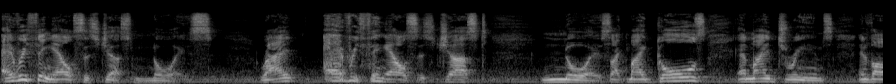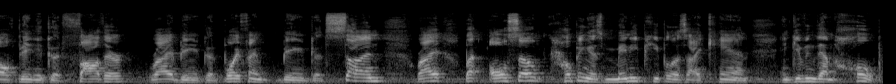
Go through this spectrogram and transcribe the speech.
everything else is just noise, right? Everything else is just noise. Like my goals and my dreams involve being a good father, right? Being a good boyfriend, being a good son, right? But also helping as many people as I can and giving them hope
